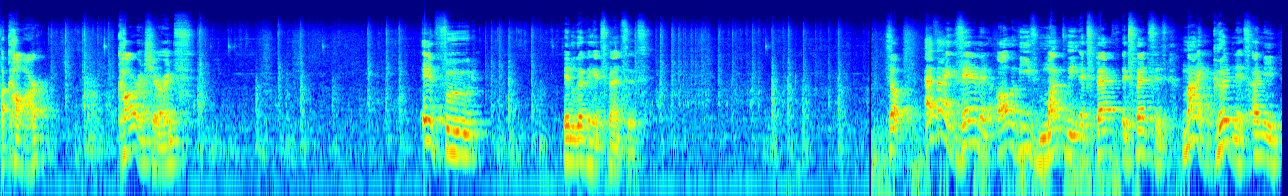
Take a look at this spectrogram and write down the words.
a car, car insurance and food in living expenses. So, as I examine all of these monthly expect expenses, my goodness, I mean,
